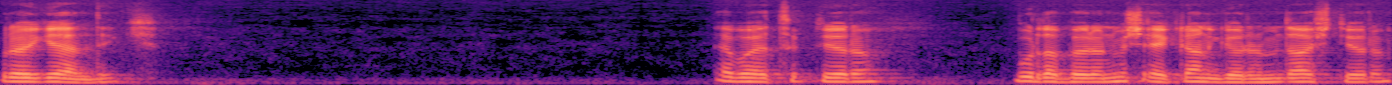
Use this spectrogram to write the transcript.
Buraya geldik. EBA'ya tıklıyorum. Burada bölünmüş ekran görünümü de aç diyorum.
